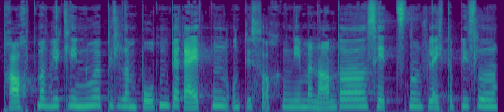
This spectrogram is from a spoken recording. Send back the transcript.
braucht man wirklich nur ein bisschen am Boden bereiten und die Sachen nebeneinander setzen und vielleicht ein bisschen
